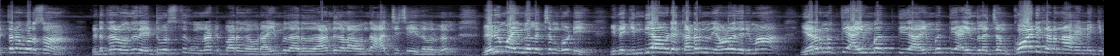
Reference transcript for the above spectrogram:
எத்தனை வருஷம்? கிட்டத்தட்ட வந்து எட்டு வருஷத்துக்கு முன்னாடி பாருங்க ஒரு ஐம்பது அறுபது ஆண்டுகளாக வந்து ஆட்சி செய்தவர்கள் வெறும் ஐம்பது லட்சம் கோடி. இன்னைக்கு இந்தியாவுடைய கடன் எவ்வளவு தெரியுமா? இருநூத்தி ஐம்பத்தி ஐம்பத்தி ஐந்து லட்சம் கோடி கடனாக இன்னைக்கு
